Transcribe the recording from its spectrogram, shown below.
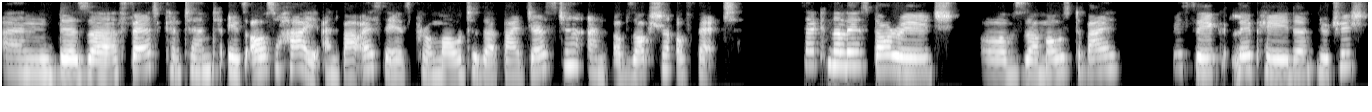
and the fat content is also high, and bile acids promote the digestion and absorption of fat. Secondly, storage of the most basic lipid nutrition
